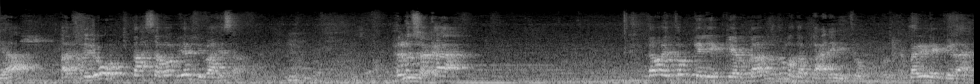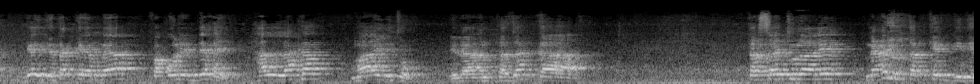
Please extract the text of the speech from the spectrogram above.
يا أدخلوه تحسب يلي باهسا حلو سكا دوا يتوكل لك كيف كان ثم قبل عليه تو بريد كده جاي تتكى ما فقول الدحي هل لك ما يلتو إلى أن تزكى. تسيتنا لي نعلم تكك جده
